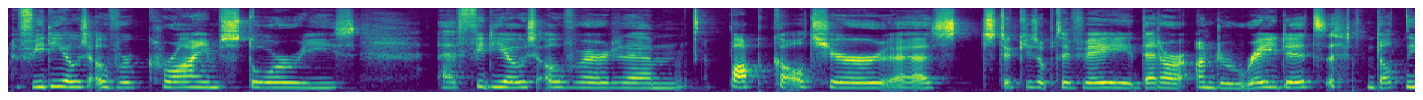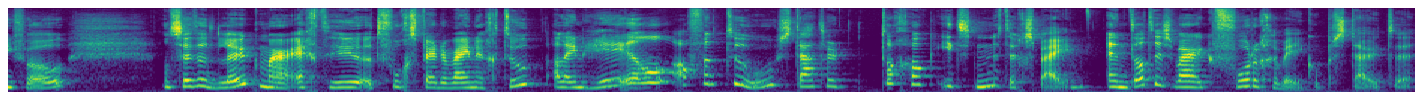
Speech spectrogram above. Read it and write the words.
video's over crime stories. Uh, video's over um, pop culture, uh, stukjes op tv that are underrated, dat niveau. Ontzettend leuk, maar echt heel, het voegt verder weinig toe. Alleen heel af en toe staat er toch ook iets nuttigs bij. En dat is waar ik vorige week op stuitte.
